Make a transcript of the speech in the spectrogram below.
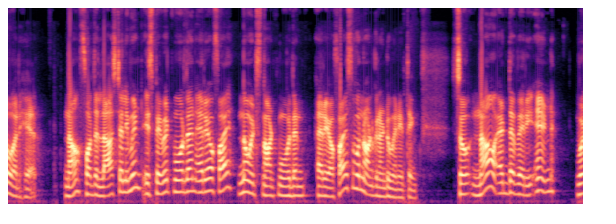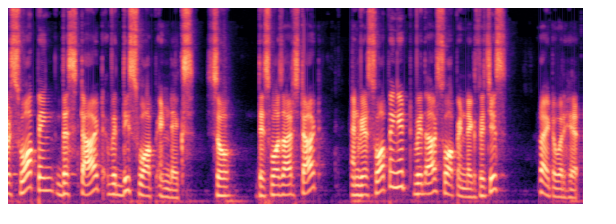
over here. Now for the last element, is pivot more than array of i? No, it's not more than array of i, so we're not going to do anything. So now at the very end, we're swapping the start with the swap index. So this was our start and we are swapping it with our swap index, which is right over here.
